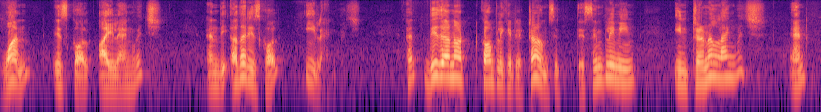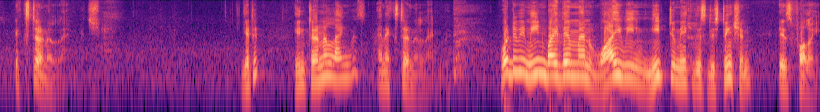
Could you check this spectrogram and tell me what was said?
One is called I language and the other is called E language. And these are not complicated terms, it, they simply mean internal language and external language. Get it? Internal language and external language. What do we mean by them and why we need to make this distinction is following.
